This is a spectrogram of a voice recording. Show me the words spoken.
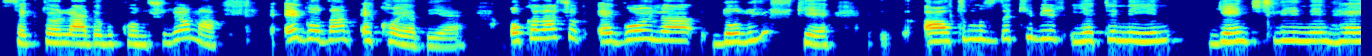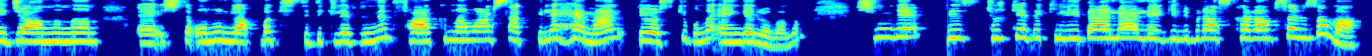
sektörlerde bu konuşuluyor ama egodan ekoya diye. O kadar çok egoyla doluyuz ki altımızdaki bir yeteneğin gençliğinin, heyecanının, e, işte onun yapmak istediklerinin farkına varsak bile hemen diyoruz ki buna engel olalım. Şimdi biz Türkiye'deki liderlerle ilgili biraz karamsarız ama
